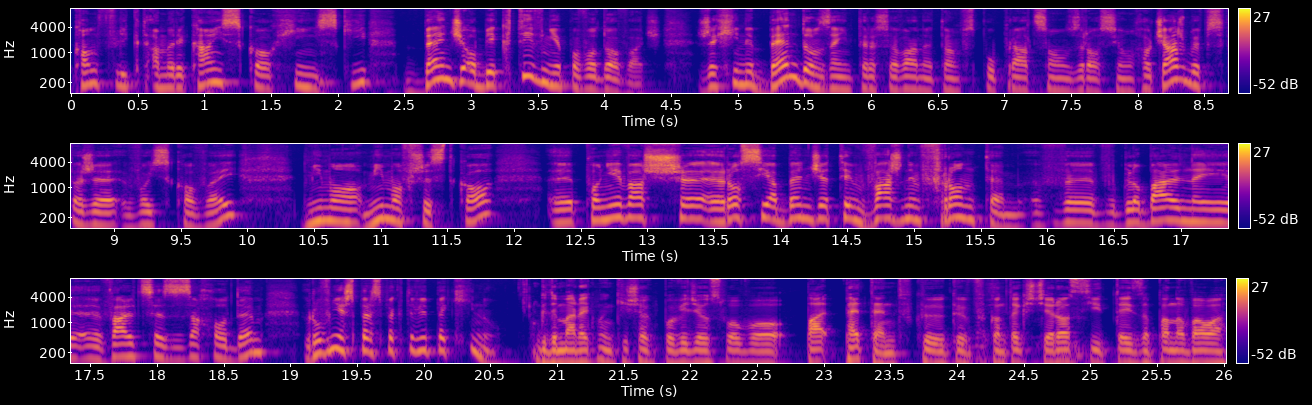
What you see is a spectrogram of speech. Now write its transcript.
konflikt amerykańsko-chiński będzie obiektywnie powodować, że Chiny będą zainteresowane tą współpracą z Rosją, chociażby w sferze wojskowej, mimo, mimo wszystko, e, ponieważ Rosja będzie tym ważnym frontem w, w globalnej walce z Zachodem, również z perspektywy Pekinu. Gdy Marek Mękiszek powiedział słowo petent w, w, kontekście Rosji, tutaj zapanowała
